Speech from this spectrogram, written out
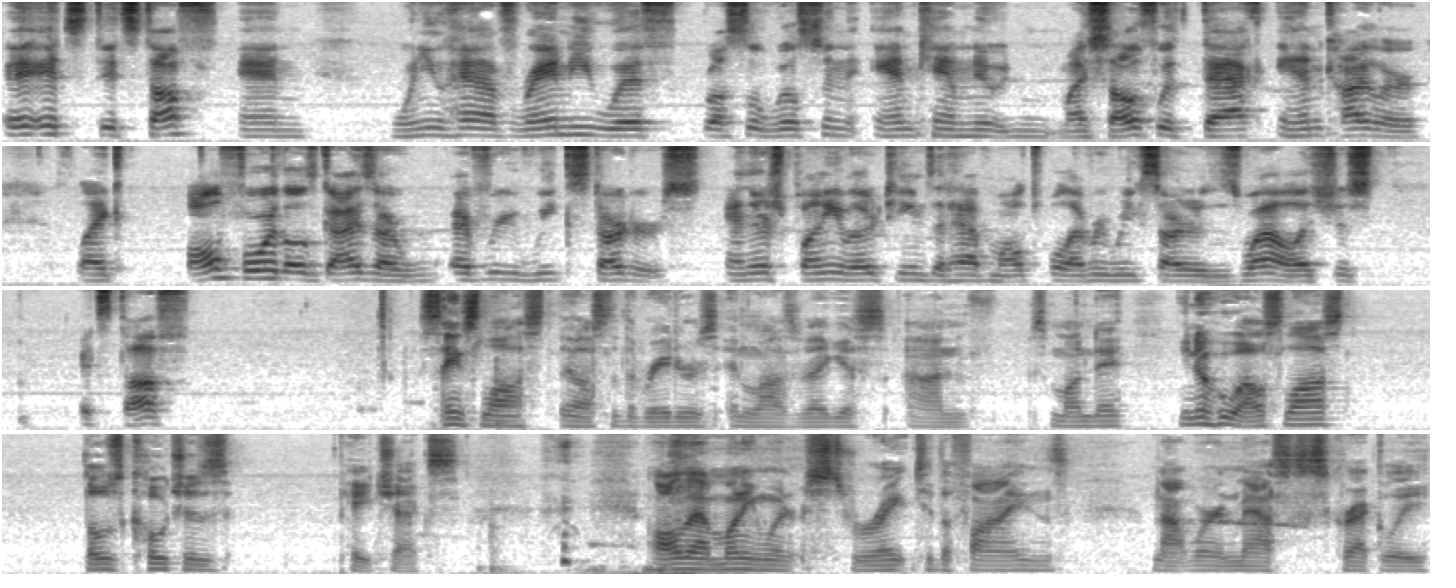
it, it's it's tough, and when you have Randy with Russell Wilson and Cam Newton, myself with Dak and Kyler, like all four of those guys are every week starters, and there's plenty of other teams that have multiple every week starters as well. It's just it's tough. Saints lost. They lost to the Raiders in Las Vegas on Monday. You know who else lost? Those coaches' paychecks. All that money went straight to the fines, not wearing masks correctly.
